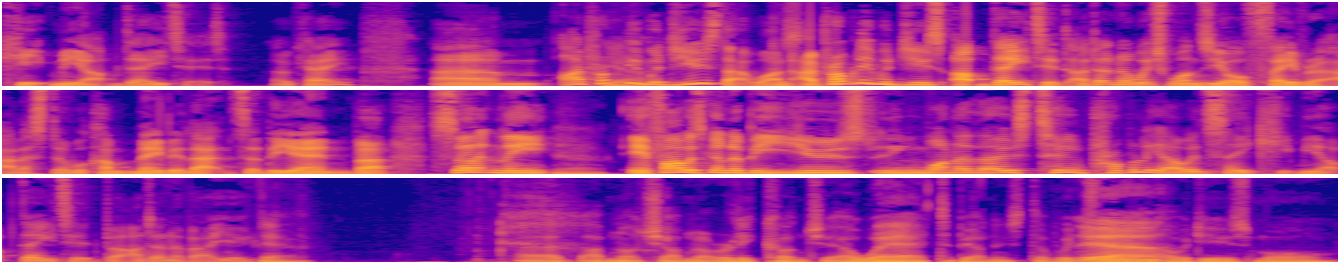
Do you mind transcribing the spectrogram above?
keep me updated. Okay, um, I probably Yeah. would use that one. I probably would use updated. I don't know which one's your favorite, Alastair. We'll come maybe that's at the end, but certainly Yeah. if I was going to be using one of those two, probably I would say keep me updated. But I don't know about you. Yeah. Uh, I'm not sure. I'm not really conscious, aware, to be honest, of which Yeah. one I would use more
